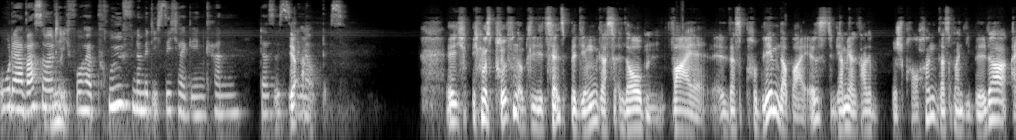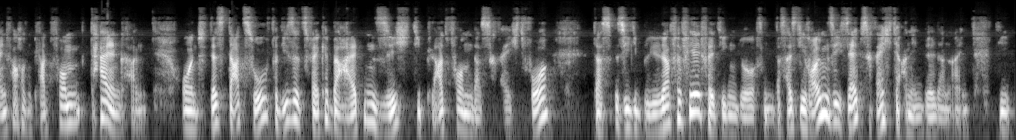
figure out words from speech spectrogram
Oder was sollte mhm. ich vorher prüfen, damit ich sicher gehen kann, dass es ja. erlaubt ist? Ich, ich muss prüfen, ob die Lizenzbedingungen das erlauben, weil äh, das Problem dabei ist, wir haben ja gerade besprochen, dass man die Bilder einfach auf den Plattformen teilen kann. Und das dazu, für diese Zwecke behalten sich die Plattformen das Recht vor, dass sie die Bilder vervielfältigen dürfen. Das heißt, die räumen sich selbst Rechte an den Bildern ein. Die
